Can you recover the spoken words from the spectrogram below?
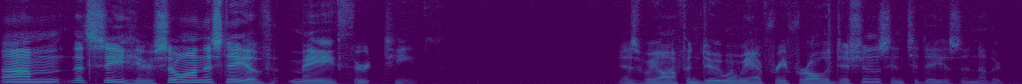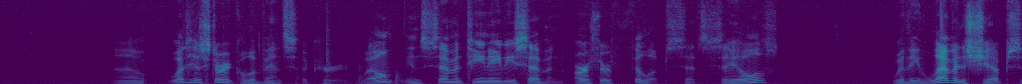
Um, let's see here. So on this day of May 13th, as we often do when we have free for all editions, and today is another. Uh, what historical events occurred? Well, in 1787, Arthur Phillips set sails with 11 ships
